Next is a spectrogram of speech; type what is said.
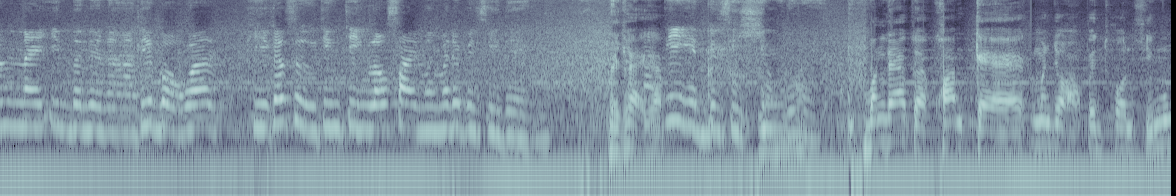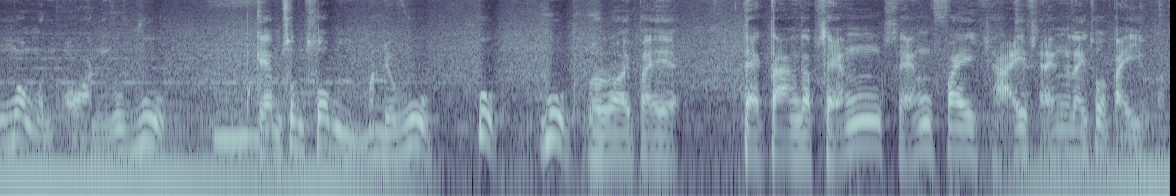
นในอินเทอร์เน็ตนะคะที่บอกว่าผีกระสือจริง ๆ แล้วไฟมันไม่ได้เป็นสีแดงไม่ใช่ครับที่เห็นเป็นสีเขียวด้วย มันแล้วแต่ความแก่มันจะออกเป็นโทนสีม่วงๆอ่อนๆวูบๆแกมส้มๆ มันจะวูบ วูบวูบลอยไป แตกต่างกับแสงแสงไฟฉายแสงอะไรทั่วไปอยู่ครับ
